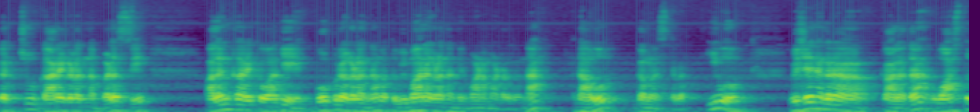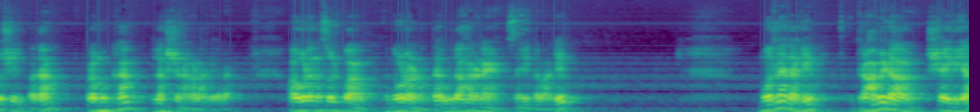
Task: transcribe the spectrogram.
ಗಚ್ಚು ಗಾರೆಗಳನ್ನು ಬಳಸಿ ಅಲಂಕಾರಿಕವಾಗಿ ಗೋಪುರಗಳನ್ನು ಮತ್ತು ವಿಮಾನಗಳನ್ನು ನಿರ್ಮಾಣ ಮಾಡೋದನ್ನು ನಾವು ಗಮನಿಸ್ತೇವೆ. ಇವು ವಿಜಯನಗರ ಕಾಲದ ವಾಸ್ತುಶಿಲ್ಪದ ಪ್ರಮುಖ ಲಕ್ಷಣಗಳಾಗಿವೆ. ಅವುಗಳನ್ನು ಸ್ವಲ್ಪ ನೋಡೋಣಂತೆ, ಉದಾಹರಣೆ ಸಹಿತವಾಗಿ. ಮೊದಲನೇದಾಗಿ ದ್ರಾವಿಡ ಶೈಲಿಯ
